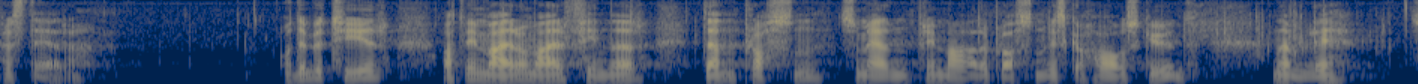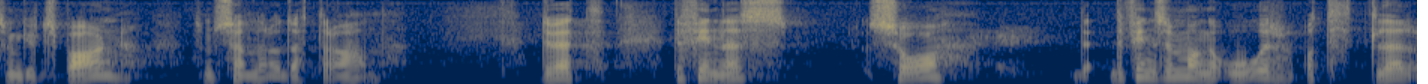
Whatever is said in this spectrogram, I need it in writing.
prestere. Og Det betyr at vi mer og mer finner den plassen som er den primære plassen vi skal ha hos Gud, nemlig som Guds barn, som sønner og døtre av Han. Du vet, det finnes så det, det finnes så mange ord og titler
